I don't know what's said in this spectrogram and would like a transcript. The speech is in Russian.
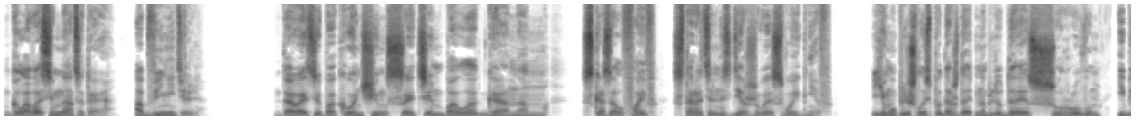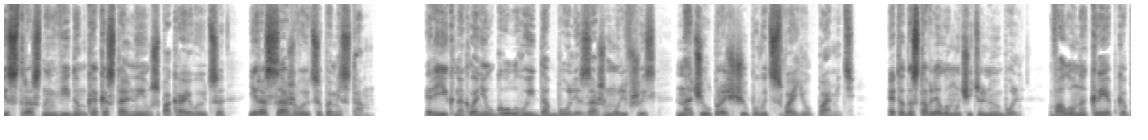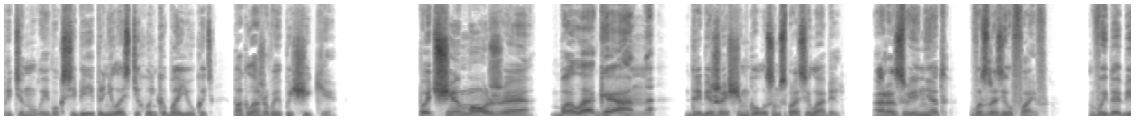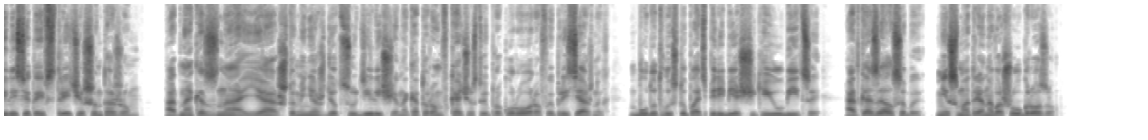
Глава 17. Обвинитель. «Давайте покончим с этим балаганом», — сказал Файв, старательно сдерживая свой гнев. Ему пришлось подождать, наблюдая с суровым и бесстрастным видом, как остальные успокаиваются и рассаживаются по местам. Рик наклонил голову и до боли, зажмурившись, начал прощупывать свою память. Это доставляло мучительную боль. Валона крепко притянула его к себе и принялась тихонько баюкать, поглаживая по щеке. «Почему же балаган?» — дребезжащим голосом спросил Абель. «А разве нет?» — возразил Файв. «Вы добились этой встречи шантажом. Однако, зная я, что меня ждет судилище, на котором в качестве прокуроров и присяжных будут выступать перебежчики и убийцы, отказался бы, несмотря на вашу угрозу.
